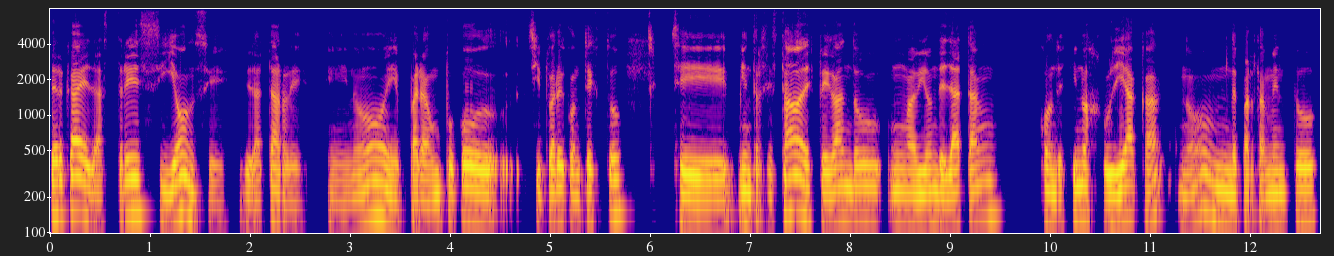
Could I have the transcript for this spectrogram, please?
cerca de las 3 y 11 de la tarde. ¿no? para un poco situar el contexto, se, mientras estaba despegando un avión de LATAM con destino a Juliaca, ¿no? departamento,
